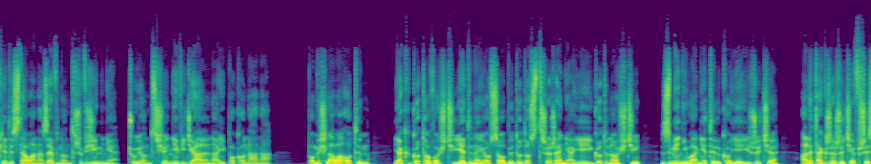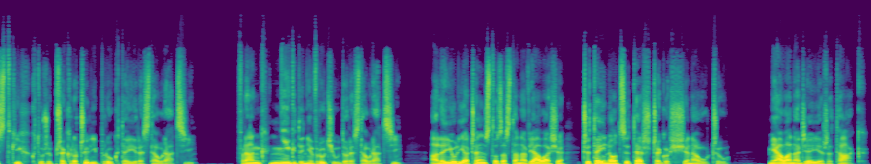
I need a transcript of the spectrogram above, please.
kiedy stała na zewnątrz w zimnie, czując się niewidzialna i pokonana. Pomyślała o tym, jak gotowość jednej osoby do dostrzeżenia jej godności zmieniła nie tylko jej życie, ale także życie wszystkich, którzy przekroczyli próg tej restauracji. Frank nigdy nie wrócił do restauracji, ale Julia często zastanawiała się, czy tej nocy też czegoś się nauczył. Miała nadzieję, że tak.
